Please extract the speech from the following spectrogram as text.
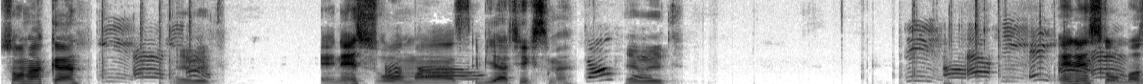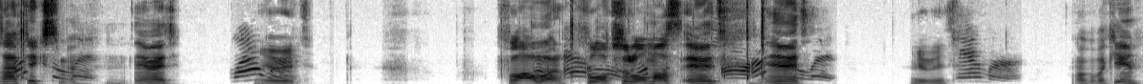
Son hakkın. N. Evet. Enes olmaz. Bir erkek ismi. Evet. Enes olmaz. Erkek ismi. Evet. Evet. Flower. Floxer olmaz. Evet. Evet. Evet. Oku bakayım.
